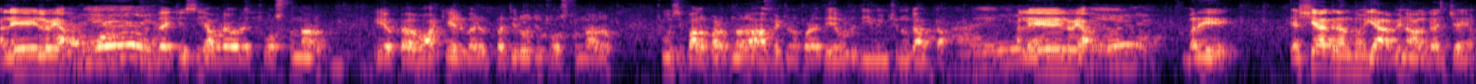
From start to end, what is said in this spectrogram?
అలేలుయ దయచేసి ఎవరెవరు చూస్తున్నారో ఈ యొక్క వాక్యాలు మరి ప్రతిరోజు చూస్తున్నారో చూసి బలపడుతున్నారో ఆ బిడ్డను కూడా దేవుడు దీవించును గాక అలేలుయ మరి యష్యా గ్రంథం యాభై నాలుగు అధ్యాయం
